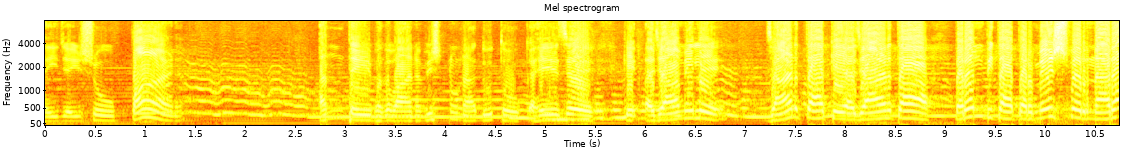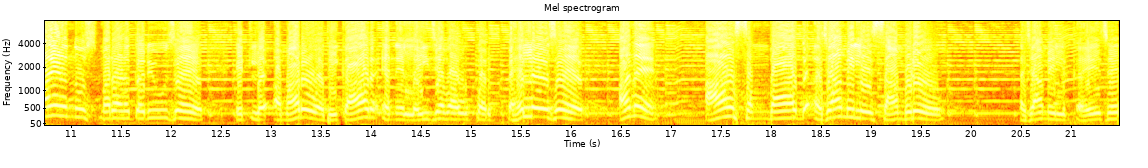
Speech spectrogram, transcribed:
લઈ જઈશું, પણ અંતે ભગવાન વિષ્ણુના દૂતો કહે છે કે અજામિલે જાણતા કે અજાણતા પરમપિતા પરમેશ્વર નારાયણનું સ્મરણ કર્યું છે, એટલે અમારો અધિકાર એને લઈ જવા ઉપર પહેલો છે. અને આ સંવાદ અજામિલે સાંભળ્યો. અજામિલ કહે છે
